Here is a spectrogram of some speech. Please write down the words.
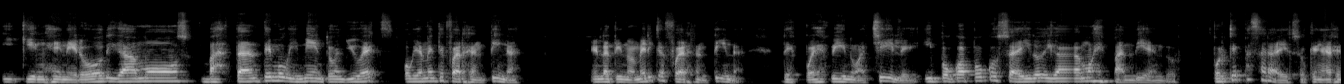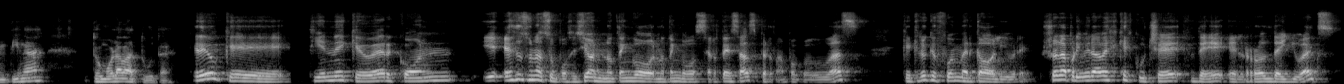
y quien generó, digamos, bastante movimiento en UX, obviamente fue Argentina. En Latinoamérica fue Argentina. Después vino a Chile y poco a poco se ha ido, digamos, expandiendo. ¿Por qué pasará eso? Que en Argentina tomó la batuta. Creo que tiene que ver con, y eso es una suposición, no tengo, no tengo certezas, pero tampoco dudas, que creo que fue Mercado Libre. Yo la primera vez que escuché del el rol de UX,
